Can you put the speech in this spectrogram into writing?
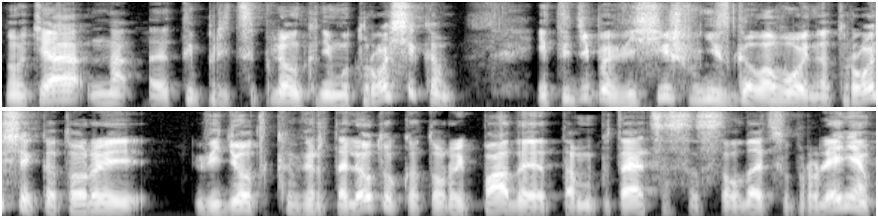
но у тебя на, э, ты прицеплен к нему тросиком, и ты, типа, висишь вниз головой на тросе, который ведет к вертолету, который падает там и пытается совладать с управлением,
